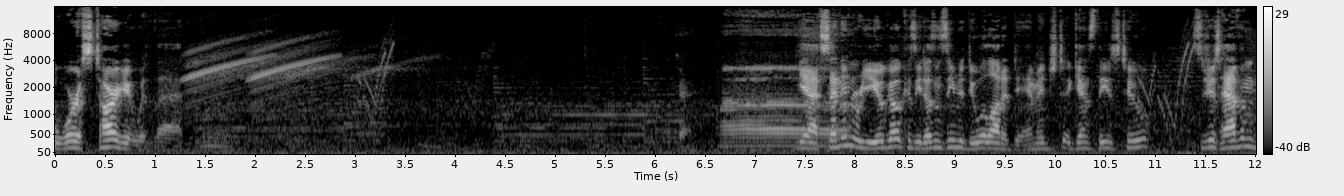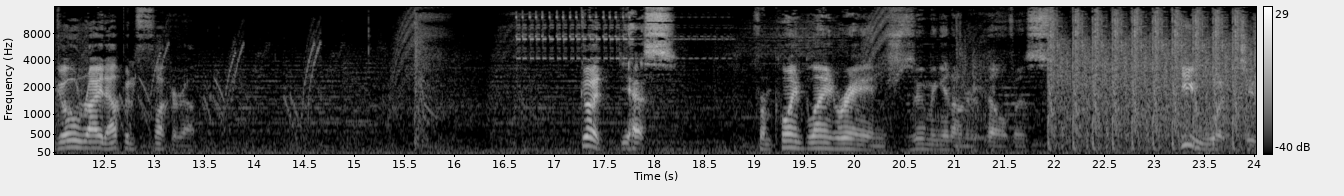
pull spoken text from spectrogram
worst target with that. Okay. Uh, Yeah, send in Ryogo because he doesn't seem to do a lot of damage to, against these two. So just have him go right up and fuck her up. Good. Yes. From point blank range, zooming in on her pelvis. He would too.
